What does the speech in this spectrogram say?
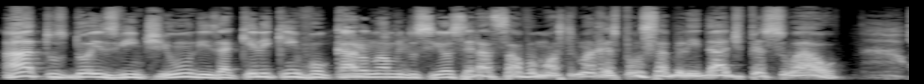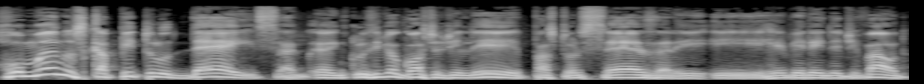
Atos 2,21 diz: aquele que invocar o nome do Senhor será salvo. Mostra uma responsabilidade pessoal. Romanos capítulo 10, inclusive eu gosto de ler pastor César e, e reverendo Edivaldo,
